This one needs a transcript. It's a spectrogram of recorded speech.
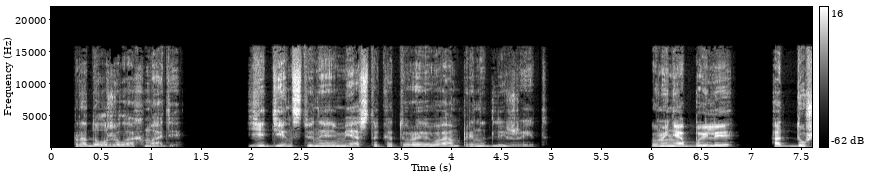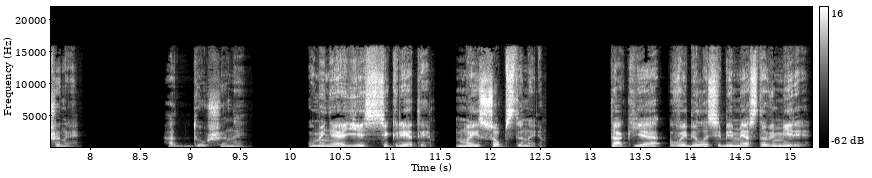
— продолжила Ахмади единственное место, которое вам принадлежит. У меня были отдушины. Отдушины? У меня есть секреты, мои собственные. Так я выбила себе место в мире.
